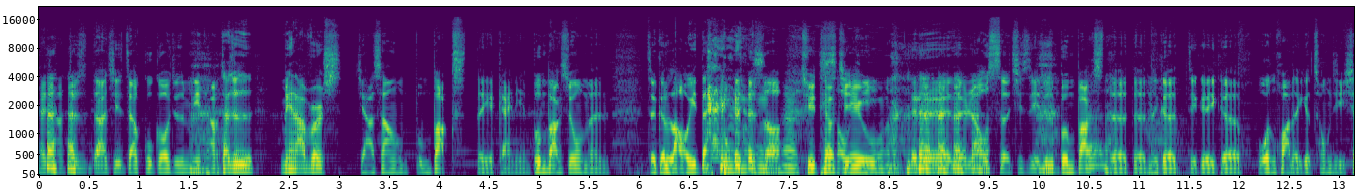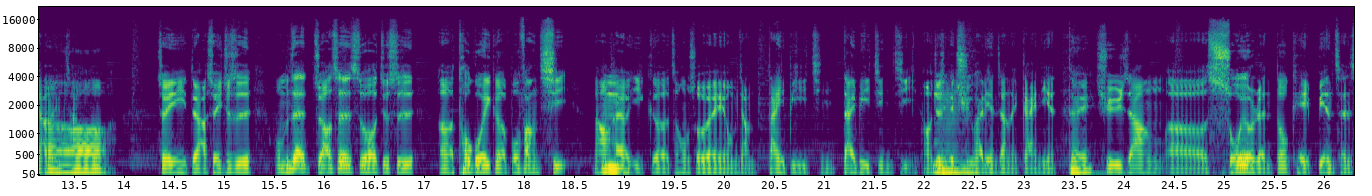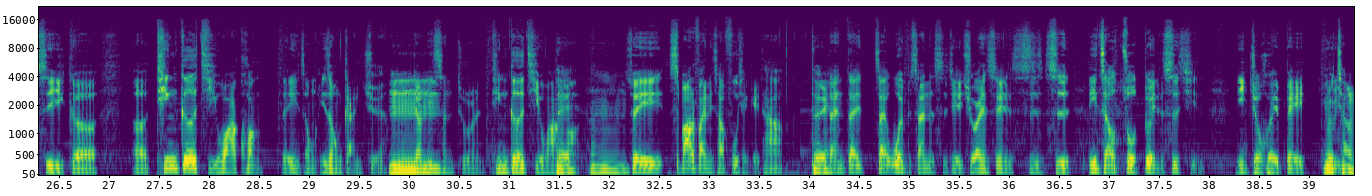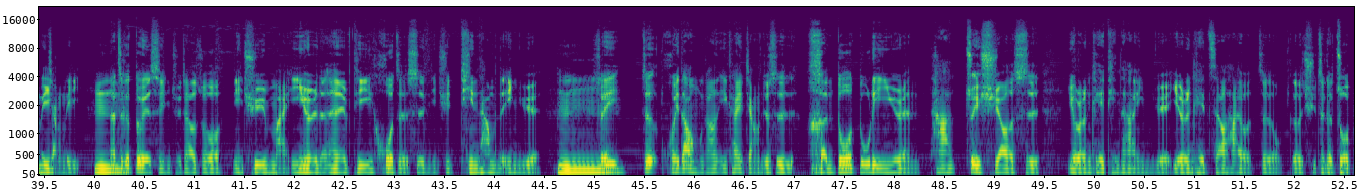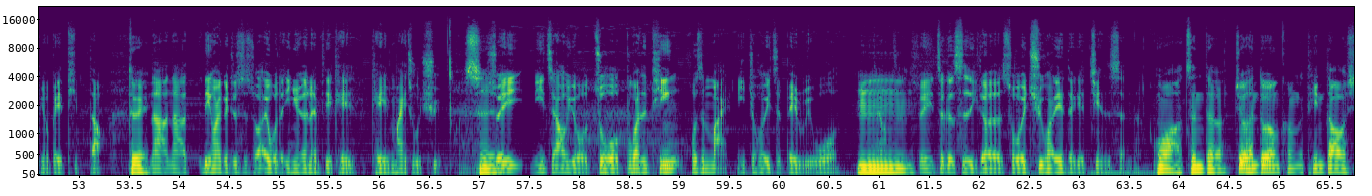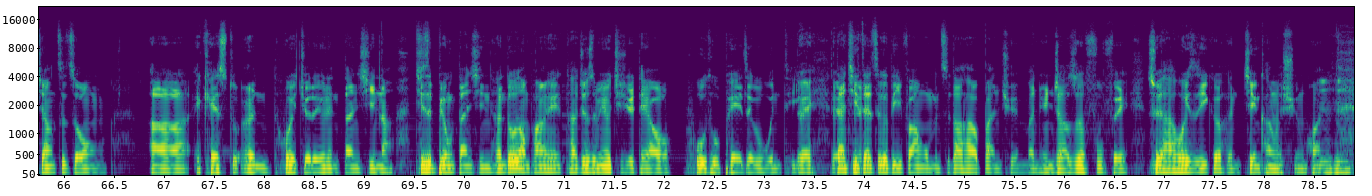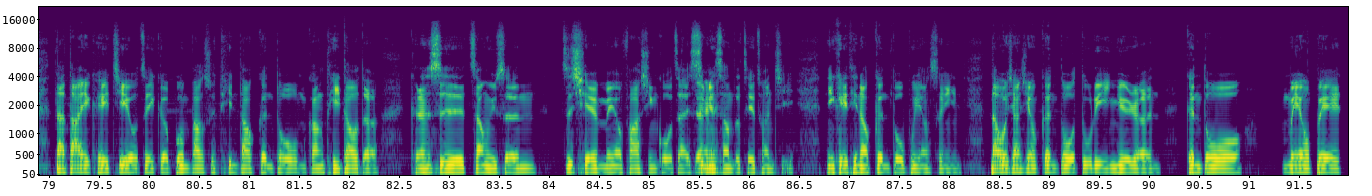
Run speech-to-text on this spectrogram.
来讲就是大家其实只要 Google 就是 Meta，它就是 Metaverse 加上 Boombox 的一个概念。Boombox 是我们这个老一代 的时候去跳街舞，对对对对，饶舌其实也就是 Boombox 的的那个这个一个文化的一个冲击下的产物嘛。Oh. 所以对啊，所以就是我们在主要是说就是呃透过一个播放器。然后还有一个这种所谓我们讲代币经代币经济，然后就是一个区块链这样的概念，对，去让呃所有人都可以变成是一个呃听歌即挖矿的一种一种感觉，嗯，叫 listen to earn 听歌即挖矿，嗯，所以 Spotify 你是要付钱给他，对，但在在 Web 三的世界，区块链世界是是，你只要做对的事情，你就会被有奖励。奖励。嗯，那这个对的事情就叫做你去买音乐人的 NFT，或者是你去听他们的音乐。嗯，所以就回到我们刚刚一开始讲，就是很多独立音乐人他最需要的是有人可以听他的音乐，有人可以知道他有这首歌曲，这个作品有被听到。对，那那另外一个就是说，哎，我的音乐 NFT 可以可以卖出去。是，所以你只要有做，不管是听或是买，你就会一直被 reward。嗯，这样子。所以这个是一个所谓区块链的一个精神啊。哇，真的，就很多人可能听到像这种。呃 A K S to Earn 会觉得有点担心呐、啊。其实不用担心，很多这种旁边它就是没有解决掉 Who to Pay 这个问题。对，但其实在这个地方，我们知道它有版权，版权就要是付费，所以它会是一个很健康的循环。嗯、那大家也可以借由这个 Boombox 去听到更多我们刚刚提到的，可能是张雨生之前没有发行过在市面上的这些专辑，你可以听到更多不一样声音。那我相信有更多独立音乐人，更多没有被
